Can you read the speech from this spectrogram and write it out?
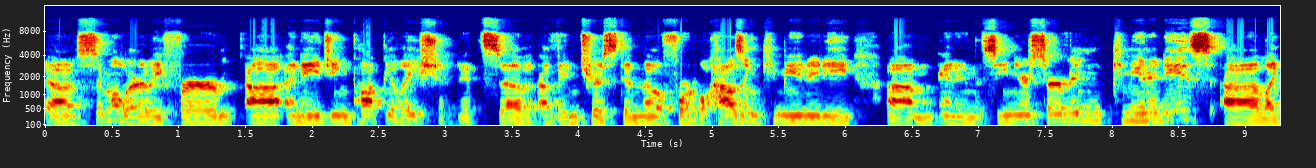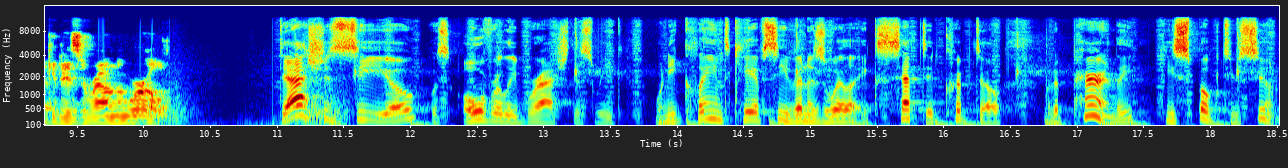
uh, similarly for uh, an aging population. It's uh, of interest in the affordable housing community um, and in the senior serving communities uh, like it is around the world. Dash's CEO was overly brash this week when he claimed KFC Venezuela accepted crypto, but apparently he spoke too soon.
